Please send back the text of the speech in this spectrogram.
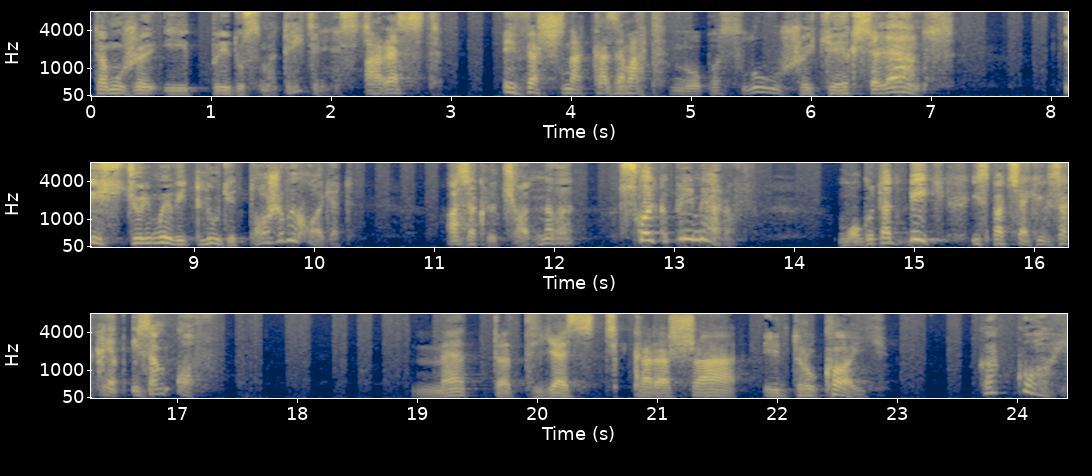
к тому же и предусмотрительность. Арест и вешна казамат. Но послушайте, экселленс, из тюрьмы ведь люди тоже выходят. А заключенного сколько примеров могут отбить из-под всяких закреп и замков. Метод есть хороша и другой. Какой?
